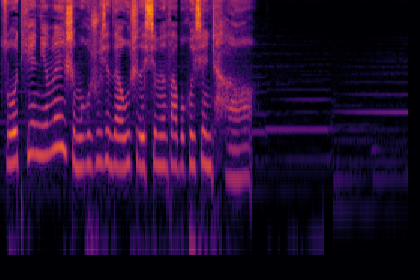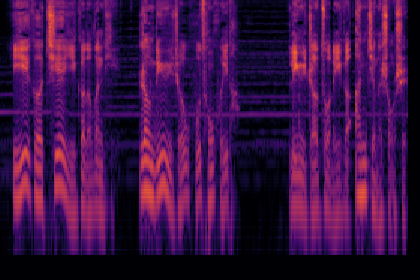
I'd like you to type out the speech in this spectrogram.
昨天您为什么会出现在欧氏的新闻发布会现场？一个接一个的问题让林宇哲无从回答。林宇哲做了一个安静的手势。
